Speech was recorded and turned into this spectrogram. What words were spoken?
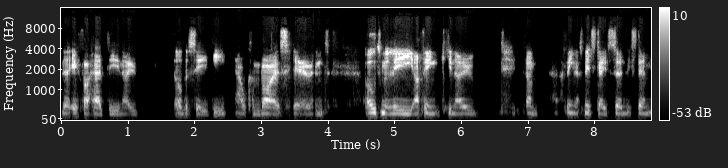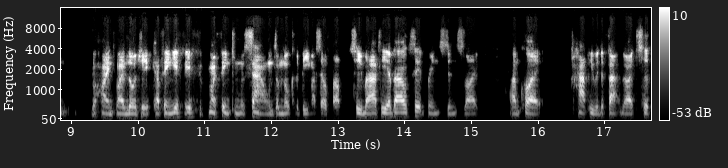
if I had the, you know, obviously the outcome bias here. And ultimately, I think, you know, um, I think that's mitigated to a certain extent behind my logic. I think if if my thinking was sound, I'm not going to beat myself up too badly about it. For instance, like I'm quite happy with the fact that I took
